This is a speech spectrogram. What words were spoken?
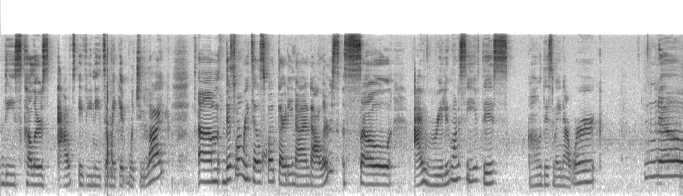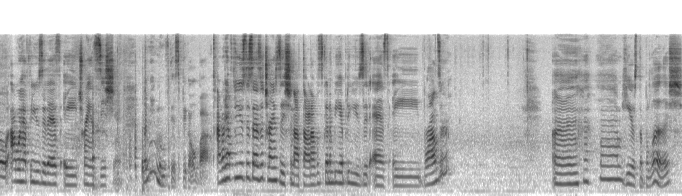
these colors out if you need to make it what you like. Um, this one retails for $39. So I really want to see if this, oh, this may not work no i would have to use it as a transition. Let me move this big old box. I would have to use this as a transition. I thought i was going to be able to use it as a bronzer. Uh -huh. here's the blush.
